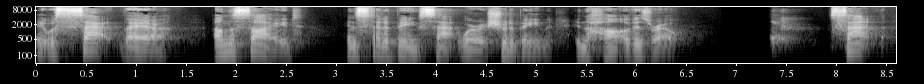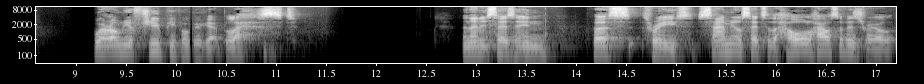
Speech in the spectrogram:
It was sat there on the side instead of being sat where it should have been in the heart of Israel. Sat where only a few people could get blessed. And then it says in verse 3 Samuel said to the whole house of Israel,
